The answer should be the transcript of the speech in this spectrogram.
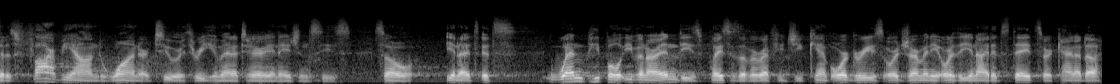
that is far beyond one or two or three humanitarian agencies. So, you know, it's, it's when people even are in these places of a refugee camp, or Greece, or Germany, or the United States, or Canada,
